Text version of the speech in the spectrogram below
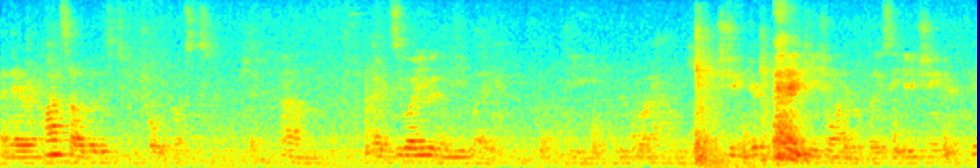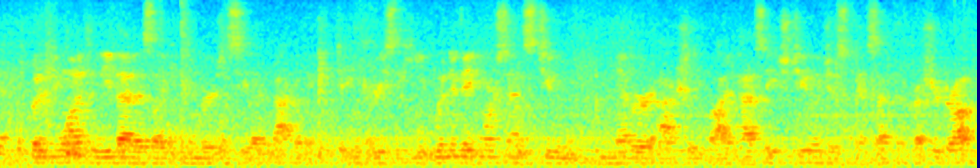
and they enhance our ability to control the process. Um, I can see why you would need like heat exchanger in case you want to replace the heat exchanger. Yeah. But if you wanted to leave that as like an emergency like backup to increase the heat, wouldn't it make more sense to never actually bypass H2 and just accept the pressure drop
